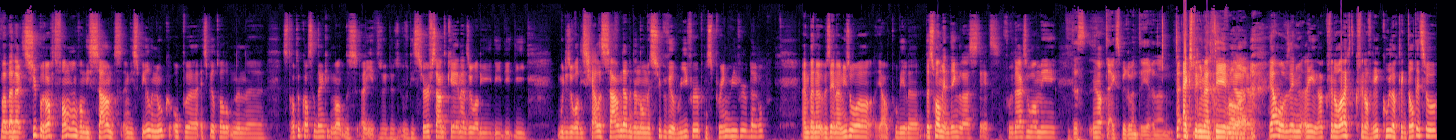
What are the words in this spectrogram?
Maar ik ben daar super hard fan van, van die sound. En die speelden ook op... eh, hij speelt wel op een... Stratocaster, denk ik. Maar dus, allee, zo, dus over die surf sound te krijgen en zo, die... die, die, die moet je zo wat die schelle sound hebben en dan met superveel reverb, een spring reverb daarop. En ben, we zijn daar nu zo, wat- ja, we proberen, dat is wel mijn ding de laatste tijd. Voor daar zo wat mee Dus Ja. te experimenteren en... te experimenteren. ja, Voilà. ja. ja, maar we zijn nu, allee, ja, ik vind dat wel echt, ik vind dat vrij cool. Dat klinkt altijd zo,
